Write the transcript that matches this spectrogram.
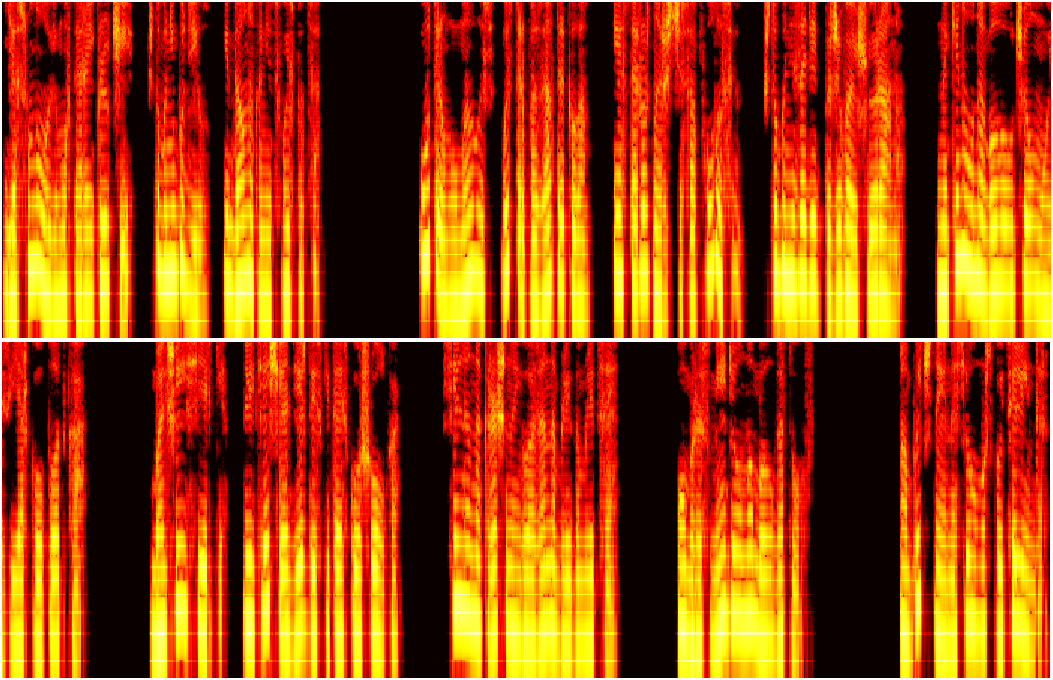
Я сунул ему вторые ключи, чтобы не будил, и дал, наконец, выспаться. Утром умылась, быстро позавтракала и, осторожно расчесав волосы, чтобы не задеть подживающую рану, накинул на голову челму из яркого платка. Большие серьги, летящая одежда из китайского шелка, сильно накрашенные глаза на бледном лице. Образ медиума был готов. Обычно я носила мужской цилиндр,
